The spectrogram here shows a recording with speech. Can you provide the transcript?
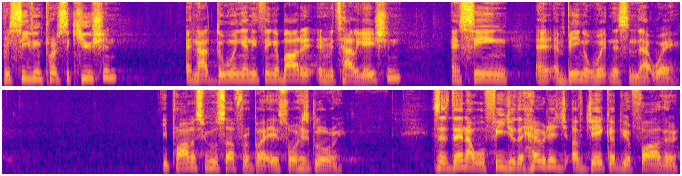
receiving persecution and not doing anything about it in retaliation and seeing and, and being a witness in that way. He promised we will suffer, but it's for His glory. It says, Then I will feed you the heritage of Jacob your father,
